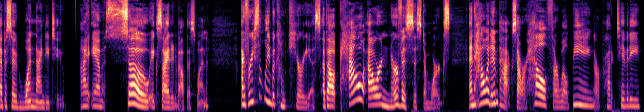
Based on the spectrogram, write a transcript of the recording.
episode 192. I am so excited about this one. I've recently become curious about how our nervous system works and how it impacts our health, our well being, our productivity.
